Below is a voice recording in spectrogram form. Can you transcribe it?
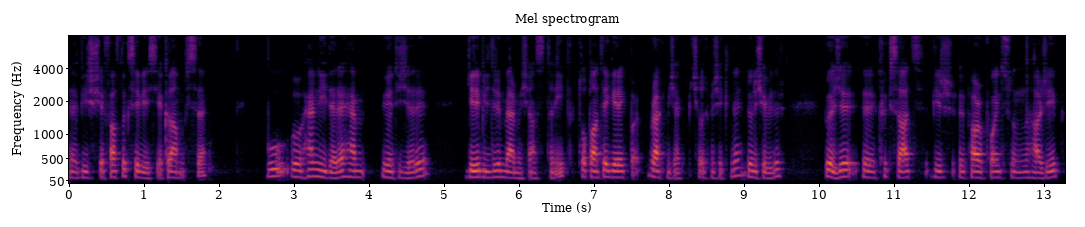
e, bir şeffaflık seviyesi yakalanmışsa bu hem lidere hem yöneticilere geri bildirim verme şansı tanıyıp toplantıya gerek bırakmayacak bir çalışma şekline dönüşebilir. Böylece e, 40 saat bir e, PowerPoint sunumunu harcayıp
